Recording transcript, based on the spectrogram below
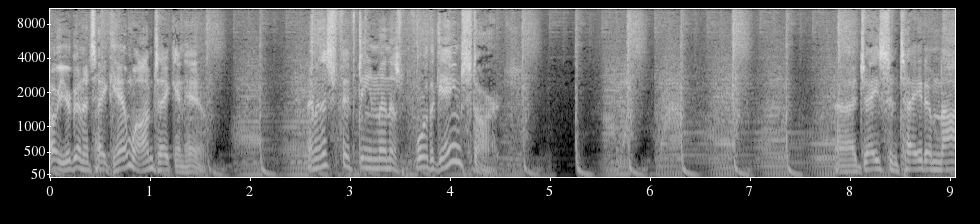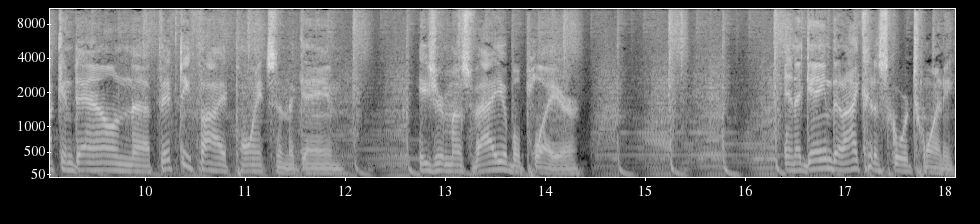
Oh, you're going to take him? Well, I'm taking him. I mean, that's 15 minutes before the game starts. Uh, Jayson Tatum knocking down uh, 55 points in the game. He's your most valuable player in a game that I could have scored 20.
